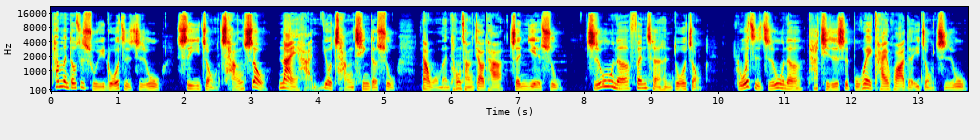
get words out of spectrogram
它们都是属于裸子植物，是一种长寿、耐寒又常青的树。那我们通常叫它针叶树。植物呢，分成很多种，裸子植物呢，它其实是不会开花的一种植物，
